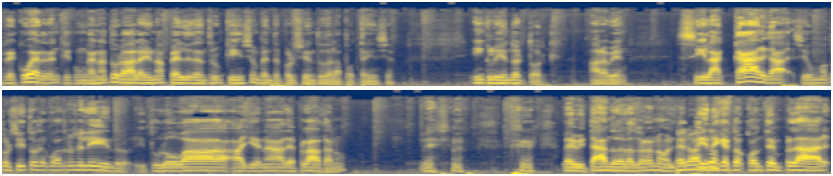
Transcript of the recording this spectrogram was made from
recuerden que con gas natural hay una pérdida entre un 15 y un 20% de la potencia, incluyendo el torque. Ahora bien, si la carga, si es un motorcito de cuatro cilindros y tú lo vas a llenar de plátano, levitando de la zona norte, Pero dos- que contemplar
